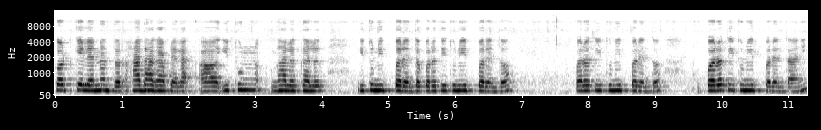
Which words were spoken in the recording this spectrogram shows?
कट केल्यानंतर हा धागा आपल्याला इथून घालत घालत इथून इथपर्यंत परत इथून इथपर्यंत परत इथून इथपर्यंत परत इथून इथपर्यंत आणि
